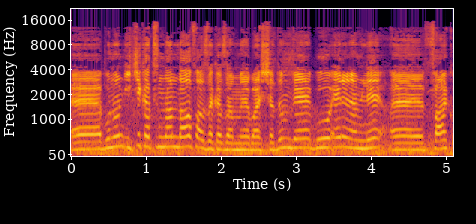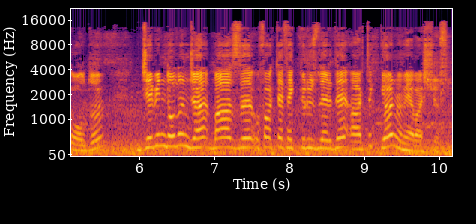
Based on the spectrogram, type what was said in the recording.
e, bunun iki katından daha fazla kazanmaya başladım ve bu en önemli e, fark oldu. Cebinde olunca bazı ufak tefek pürüzleri de artık görmemeye başlıyorsun.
